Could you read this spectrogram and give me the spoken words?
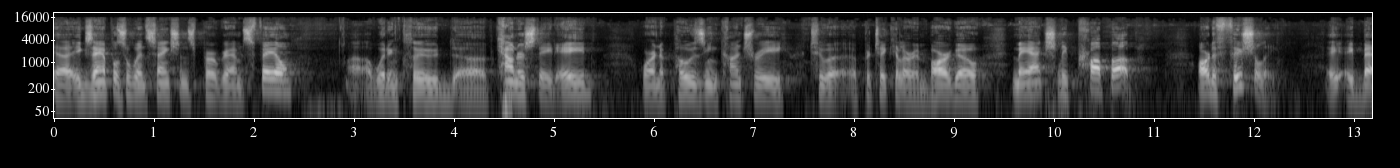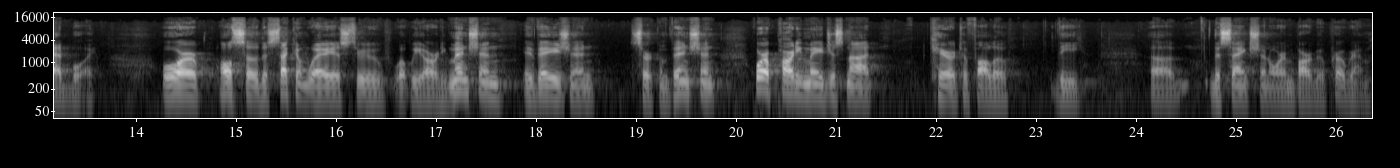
Uh, examples of when sanctions programs fail uh, would include uh, counter state aid, or an opposing country to a, a particular embargo may actually prop up artificially a, a bad boy. Or also, the second way is through what we already mentioned evasion, circumvention, where a party may just not care to follow the, uh, the sanction or embargo program.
